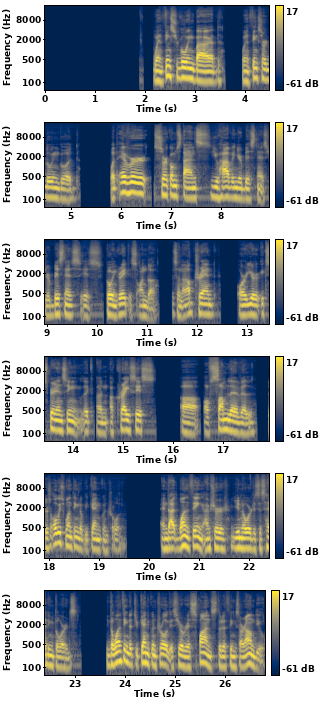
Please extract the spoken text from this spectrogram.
When things are going bad, when things are doing good, whatever circumstance you have in your business, your business is going great, it's on the it's on an uptrend, or you're experiencing like an, a crisis uh, of some level, there's always one thing that we can control. And that one thing, I'm sure you know where this is heading towards. The one thing that you can control is your response to the things around you.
